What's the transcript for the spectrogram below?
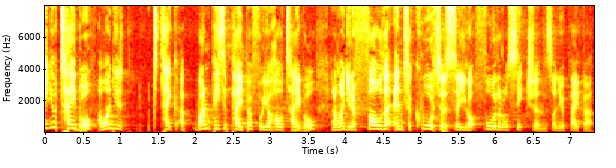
at your table, I want you to, to take a, one piece of paper for your whole table, and I want you to fold it into quarters so you've got four little sections on your paper.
